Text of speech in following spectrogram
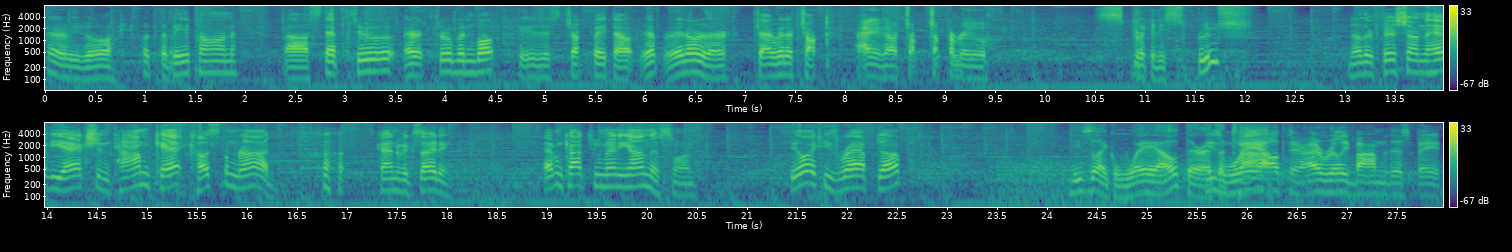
There we go. Put the bait on. Uh, step two, Eric Trubin book. You just chuck bait out. Yep, right over there. Jack with a chuck. There you go, chuck chuckaroo. Splickety sploosh. Another fish on the heavy action Tomcat custom rod. it's kind of exciting. Haven't caught too many on this one. Feel like he's wrapped up. He's like way out there at he's the top. way out there. I really bombed this bait.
